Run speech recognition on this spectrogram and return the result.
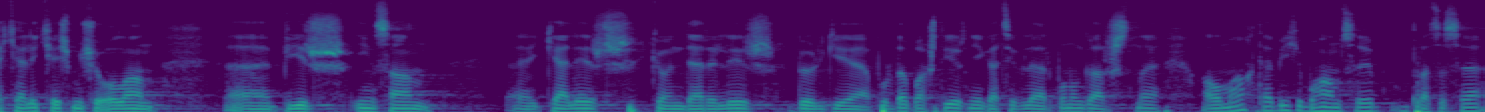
ləkəli keçmişi olan ə, bir insan gəlir, göndərilir bölgəyə. Burada başlayır neqativlər. Bunun qarşısını almaq təbii ki, bu hamısı prosesə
